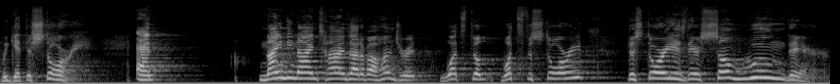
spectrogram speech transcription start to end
we get their story. And 99 times out of 100, what's the, what's the story? The story is there's some wound there.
